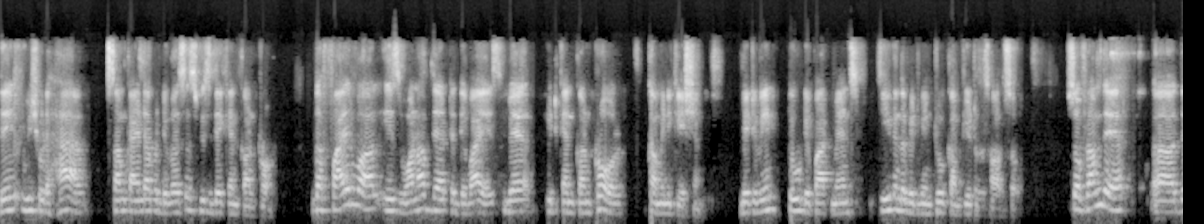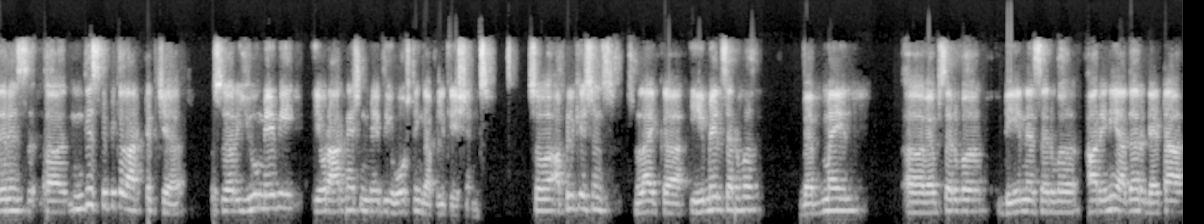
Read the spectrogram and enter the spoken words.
they we should have some kind of devices which they can control. The firewall is one of that device where it can control communication between two departments even the between two computers also. So from there uh, there is uh, in this typical architecture so you may be your organization may be hosting applications. So applications like uh, email server, webmail, uh, web server, DNS server, or any other data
